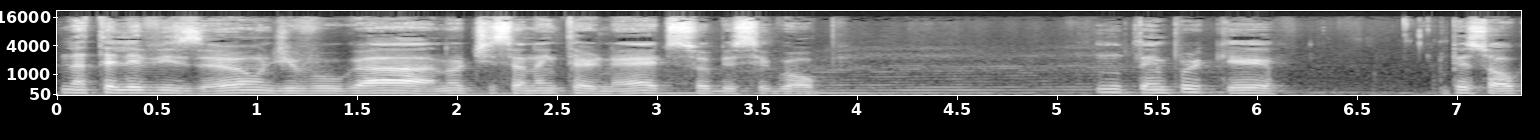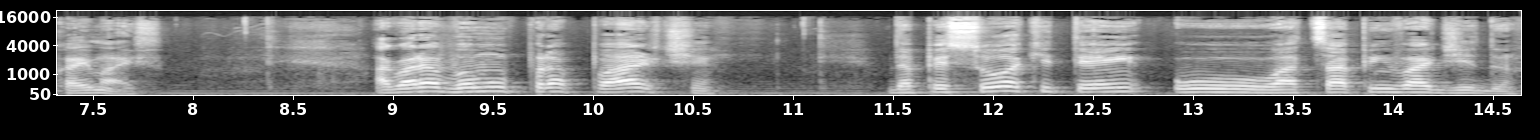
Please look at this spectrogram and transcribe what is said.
na televisão, divulgar notícia na internet sobre esse golpe. Não tem porquê o pessoal cair mais. Agora vamos para a parte da pessoa que tem o WhatsApp invadido.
